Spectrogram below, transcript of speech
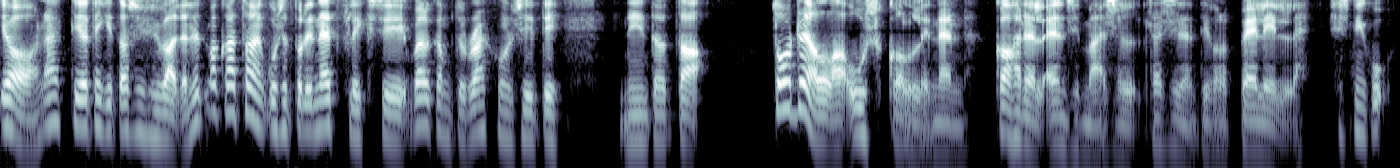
Joo, näytti jotenkin tosi hyvältä. Nyt mä katsoin, kun se tuli Netflixiin, Welcome to Raccoon City, niin tota, todella uskollinen kahdelle ensimmäiselle Resident Evil-pelille. Siis niinku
